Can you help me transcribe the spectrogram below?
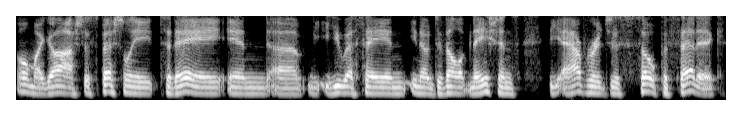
Oh my gosh! Especially today in uh, USA and you know developed nations, the average is so pathetic,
